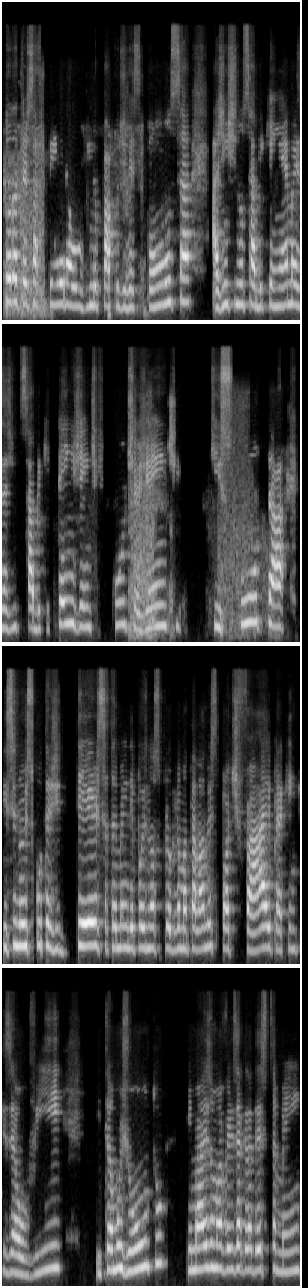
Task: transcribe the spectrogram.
toda terça-feira ouvindo Papo de Responsa. A gente não sabe quem é, mas a gente sabe que tem gente que curte a gente, que escuta. E se não escuta de terça também, depois nosso programa está lá no Spotify, para quem quiser ouvir. E tamo junto. E mais uma vez agradeço também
